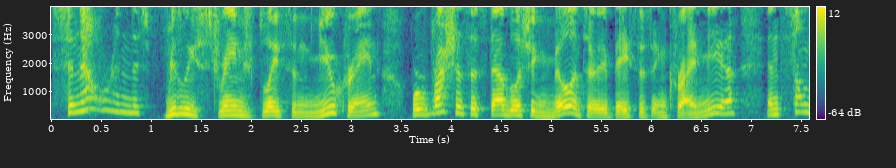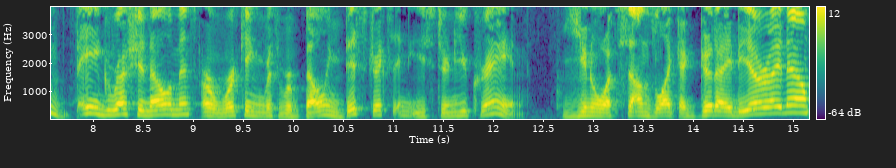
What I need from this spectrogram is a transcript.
So now we're in this really strange place in Ukraine where Russia's establishing military bases in Crimea and some vague Russian elements are working with rebelling districts in eastern Ukraine. You know what sounds like a good idea right now?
